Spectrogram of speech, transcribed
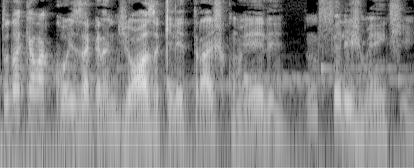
Toda aquela coisa grandiosa que ele traz com ele, infelizmente,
